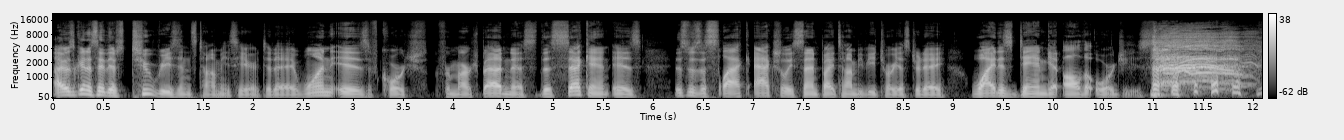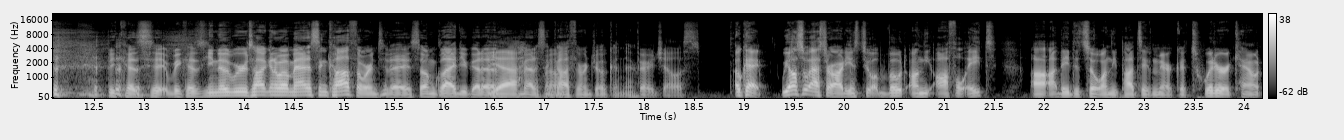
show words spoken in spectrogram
I was going to say there's two reasons Tommy's here today. One is, of course, for March Badness. The second is this was a Slack actually sent by Tommy Vitor yesterday. Why does Dan get all the orgies? because he, because he knows we were talking about Madison Cawthorn today. So I'm glad you got a Yeah, Madison well. Cawthorn joke in there. Very jealous. Okay. We also asked our audience to vote on the Awful Eight. Uh, they did so on the Pod Save America Twitter account.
